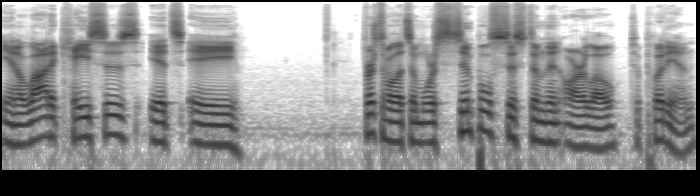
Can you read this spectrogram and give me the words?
in a lot of cases, it's a first of all, it's a more simple system than Arlo to put in.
